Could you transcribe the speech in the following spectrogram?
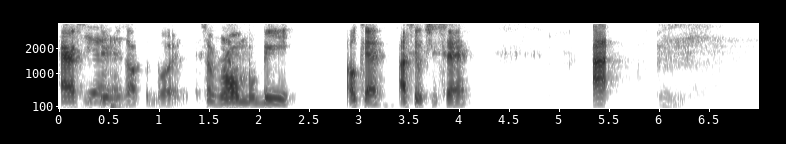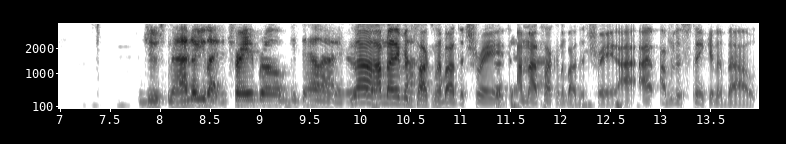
Harrison Yeah. Is off the board. So Rome will be okay. I see what you're saying. I, Juice, man. I know you like the trade, bro. Get the hell out of here. no, bro. I'm not even Stop. talking about the trade. I'm not talking about the trade. I, I, I'm just thinking about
